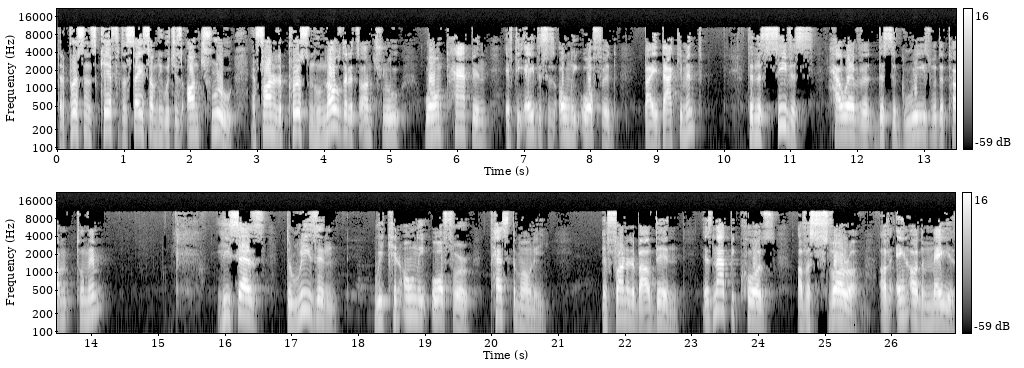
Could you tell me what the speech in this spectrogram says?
that a person is careful to say something which is untrue in front of the person who knows that it's untrue, won't happen if the edus is only offered by a document. The Nesivis, however, disagrees with the Tumim. He says the reason we can only offer testimony in front of the Baldin is not because of a svara of ein adam meyes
